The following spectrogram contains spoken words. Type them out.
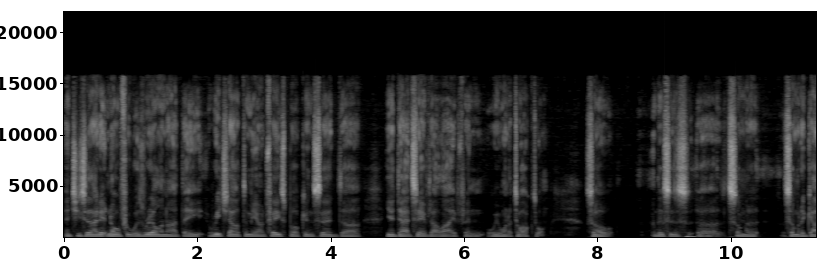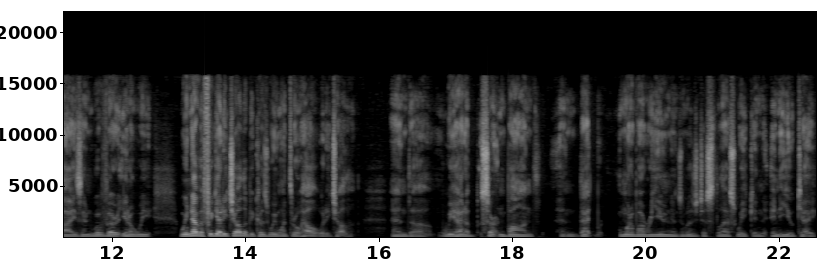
And she said, I didn't know if it was real or not. They reached out to me on Facebook and said, uh, Your dad saved our life and we want to talk to him. So this is uh, some of the, some of the guys, and we're very, you know, we, we never forget each other because we went through hell with each other. And uh, we had a certain bond, and that one of our reunions was just last week in, in the UK.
